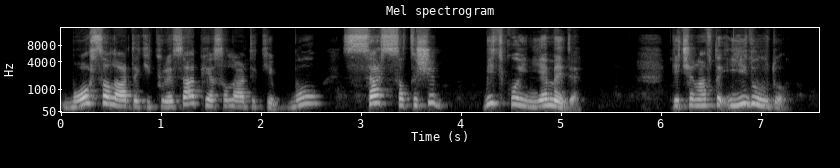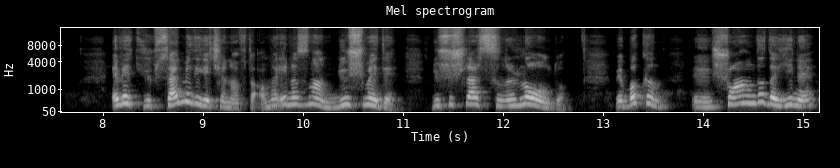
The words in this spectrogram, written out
borsalardaki küresel piyasalardaki bu sert satışı Bitcoin yemedi. Geçen hafta iyi durdu. Evet yükselmedi geçen hafta ama en azından düşmedi. Düşüşler sınırlı oldu. Ve bakın e, şu anda da yine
